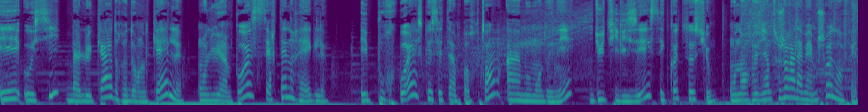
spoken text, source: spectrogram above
et aussi bah, le cadre dans lequel on lui impose certaines règles. Et pourquoi est-ce que c'est important, à un moment donné, d'utiliser ces codes sociaux? On en revient toujours à la même chose, en fait.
